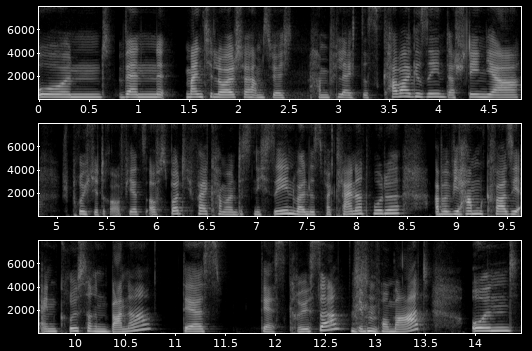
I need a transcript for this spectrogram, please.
Und wenn manche Leute haben vielleicht, haben vielleicht das Cover gesehen, da stehen ja Sprüche drauf. Jetzt auf Spotify kann man das nicht sehen, weil das verkleinert wurde. Aber wir haben quasi einen größeren Banner, der ist, der ist größer im Format. Und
